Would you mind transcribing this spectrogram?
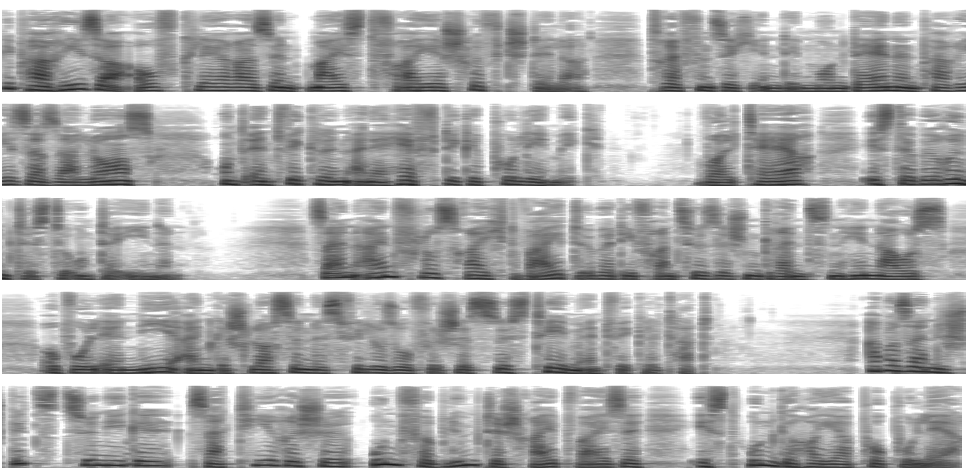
Die Pariser Aufklärer sind meist freie Schriftsteller, treffen sich in den mondänen Pariser Salons und entwickeln eine heftige Polemik. Voltaire ist der berühmteste unter ihnen. Sein Einfluss reicht weit über die französischen Grenzen hinaus, obwohl er nie ein geschlossenes philosophisches System entwickelt hat. Aber seine spitzzüngige, satirische, unverblümte Schreibweise ist ungeheuer populär.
